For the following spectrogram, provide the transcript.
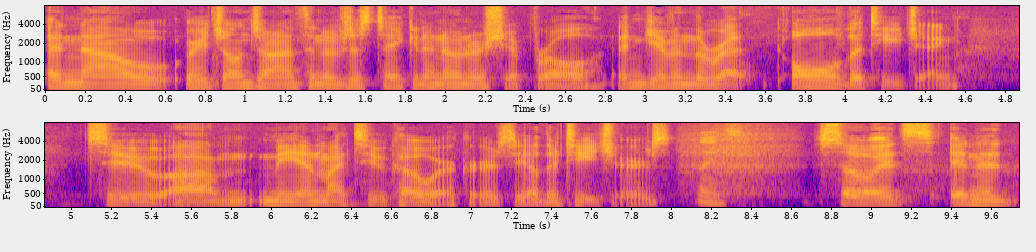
And now Rachel and Jonathan have just taken an ownership role and given the re- all the teaching to um, me and my two coworkers, the other teachers. Nice. So it's in a.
